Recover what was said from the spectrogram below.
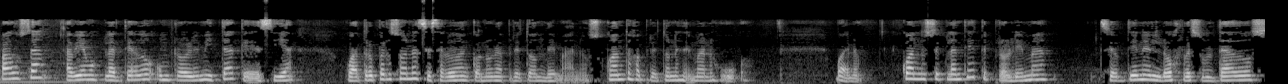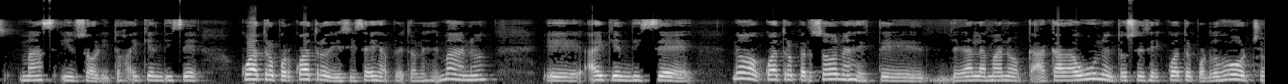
pausa habíamos planteado un problemita que decía cuatro personas se saludan con un apretón de manos. ¿Cuántos apretones de manos hubo? Bueno, cuando se plantea este problema se obtienen los resultados más insólitos. Hay quien dice 4 por 4, 16 apretones de manos. Eh, hay quien dice, no, cuatro personas este, le dan la mano a cada uno, entonces es 4 por 2, 8.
